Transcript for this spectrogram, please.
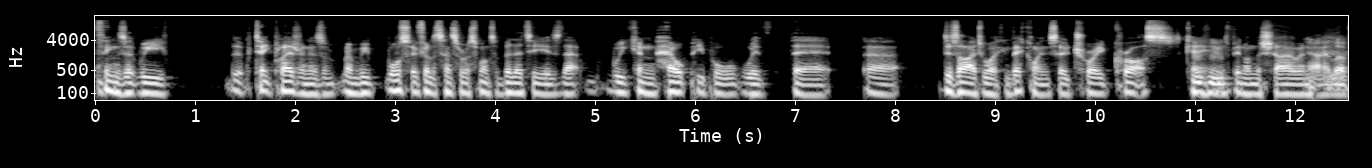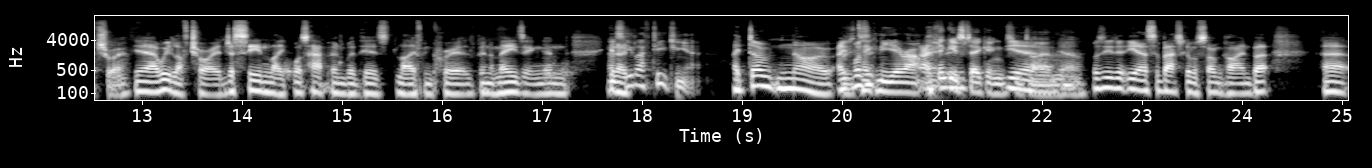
things that we that take pleasure in is when we also feel a sense of responsibility is that we can help people with their uh, desire to work in Bitcoin. So Troy Cross came, mm-hmm. who's been on the show, and yeah, I love Troy. Yeah, we love Troy, and just seeing like what's happened with his life and career has been amazing. And you has know, he left teaching yet? I don't know. I was taking a year out. I think he's taking some yeah, time. Yeah, was he? Yeah, sabbatical of some kind. But uh,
